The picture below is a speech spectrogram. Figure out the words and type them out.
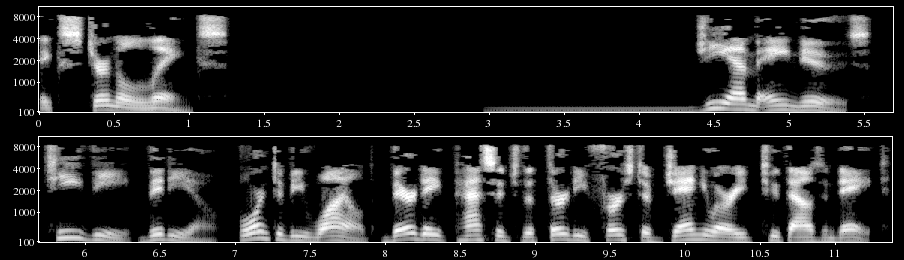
External links. GMA News. TV, video, Born to be Wild, Verde Passage 31 January 2008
